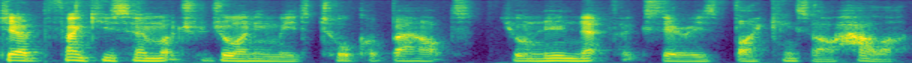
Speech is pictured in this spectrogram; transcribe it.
Jeb, thank you so much for joining me to talk about your new Netflix series, Vikings Valhalla,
